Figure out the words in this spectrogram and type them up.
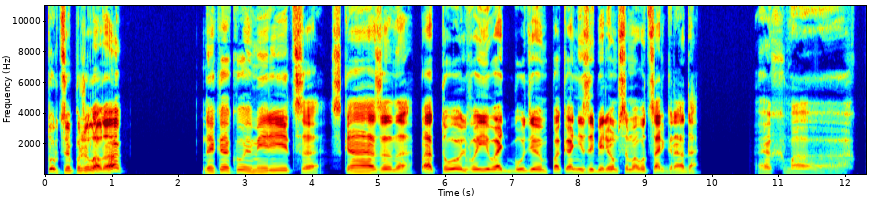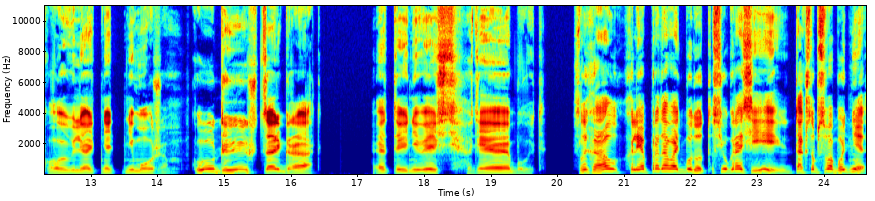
Турция пожелала, а?» «Да какой мириться? Сказано, потоль воевать будем, пока не заберем самого Царьграда». «Эх, ма, Ковеля отнять не можем. Кудыш, Царьград? Это и не весть, где будет». «Слыхал, хлеб продавать будут с юга России, так чтоб свободнее».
